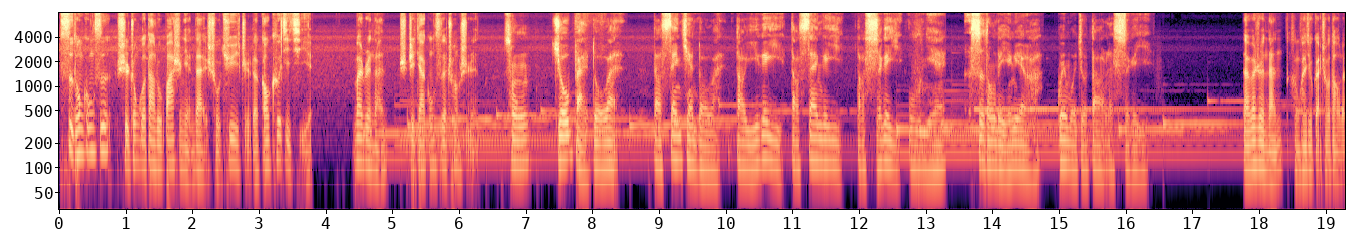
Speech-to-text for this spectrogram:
四通公司是中国大陆八十年代首屈一指的高科技企业，万润南是这家公司的创始人。从九百多万到三千多万，到一个亿，到三个亿，到十个亿，五年，四通的营业额规模就到了十个亿。但万润南很快就感受到了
